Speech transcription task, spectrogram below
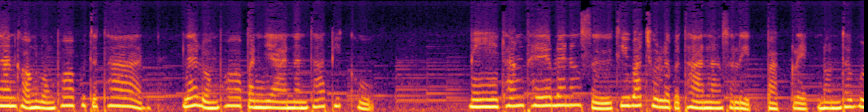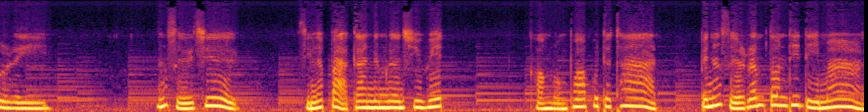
งานของหลวงพ่อพุทธทาสและหลวงพ่อปัญญานันทภิกขุ มีทั้งเทปและหนังสือที่วัดชลประทานลังสลิดปักเกร็ดนนทบุรี หนังสือชื่อ ศิลปะการดำเนินชีวิต ของหลวงพ่อพุทธทาส เป็นหนังสือเริ่มต้นที่ดีมาก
